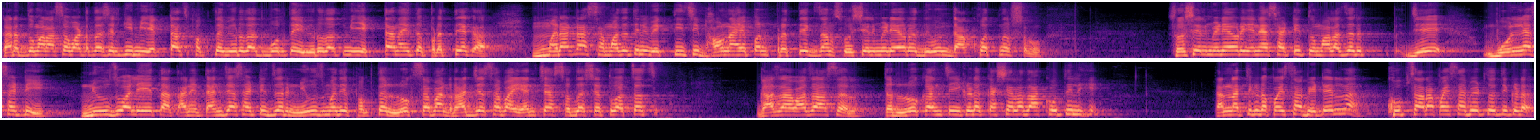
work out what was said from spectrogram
कारण तुम्हाला असं वाटत असेल की मी एकटाच फक्त विरोधात बोलतोय. विरोधात मी एकटा नाही तर प्रत्येक मराठा समाजातील व्यक्तीची भावना आहे पण प्रत्येक जण सोशल मीडियावर देऊन दाखवत नसतो. सोशल मीडियावर येण्यासाठी तुम्हाला जर जे बोलण्यासाठी न्यूजवाले येतात आणि त्यांच्यासाठी जर न्यूजमध्ये फक्त लोकसभा आणि राज्यसभा यांच्या सदस्यत्वाचाच गाजावाजा असेल तर लोकांच्या इकडं कशाला दाखवतील हे? त्यांना तिकडं पैसा भेटेल ना? खूप सारा पैसा भेटतो तिकडं.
